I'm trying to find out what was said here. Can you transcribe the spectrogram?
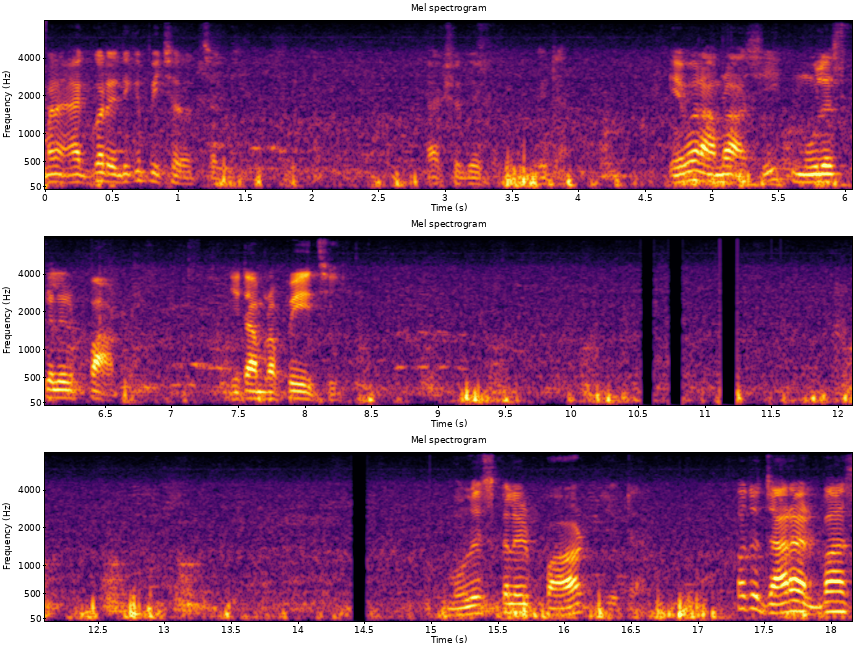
মানে একবার এদিকে পিছিয়ে যাচ্ছে আর কি। একশো দিয়ে এটা। এবার আমরা আসি মূল স্কেলের পার্ট, যেটা আমরা পেয়েছি। মূল স্কেলের পার্ট যেটা। হয়তো যারা অ্যাডভান্স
